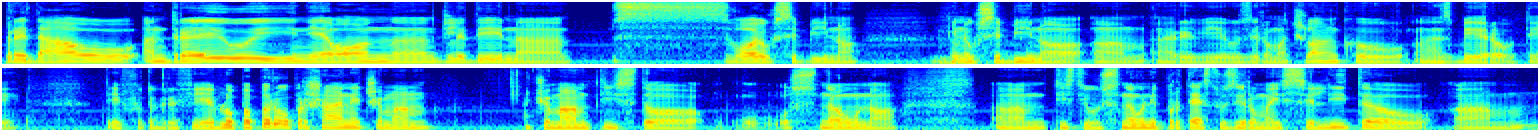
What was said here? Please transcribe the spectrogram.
predal Andreju in je on, uh, glede na svojo vsebino mhm. in vsebino um, revije oziroma člankov, uh, zbiral te, te fotografije. Je bilo pa prvo vprašanje, če imam, če imam tisto osnovno. Um, tisti osnovni protest, oziroma izselitev, um,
